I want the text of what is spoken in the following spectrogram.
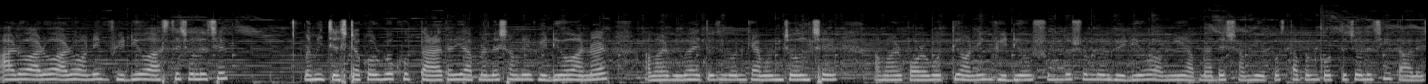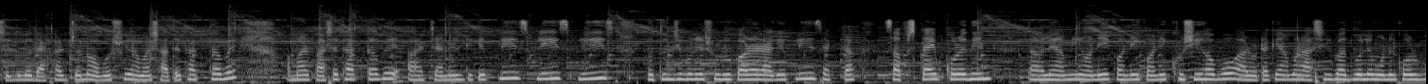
আরও আরও আরও অনেক ভিডিও আসতে চলেছে। আমি চেষ্টা করব খুব তাড়াতাড়ি আপনাদের সামনে ভিডিও আনার। আমার বিবাহিত জীবন কেমন চলছে, আমার পরবর্তী অনেক ভিডিও সুন্দর সুন্দর ভিডিও আমি আপনাদের সামনে উপস্থাপন করতে চলেছি। তাহলে সেগুলো দেখার জন্য অবশ্যই আমার সাথে থাকতে হবে, আমার পাশে থাকতে হবে। আর চ্যানেলটিকে প্লিজ প্লিজ প্লিজ নতুন জীবনে শুরু করার আগে প্লিজ একটা সাবস্ক্রাইব করে দিন। তাহলে আমি অনেক অনেক অনেক খুশি হব আর ওটাকে আমার আশীর্বাদ বলে মনে করব।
